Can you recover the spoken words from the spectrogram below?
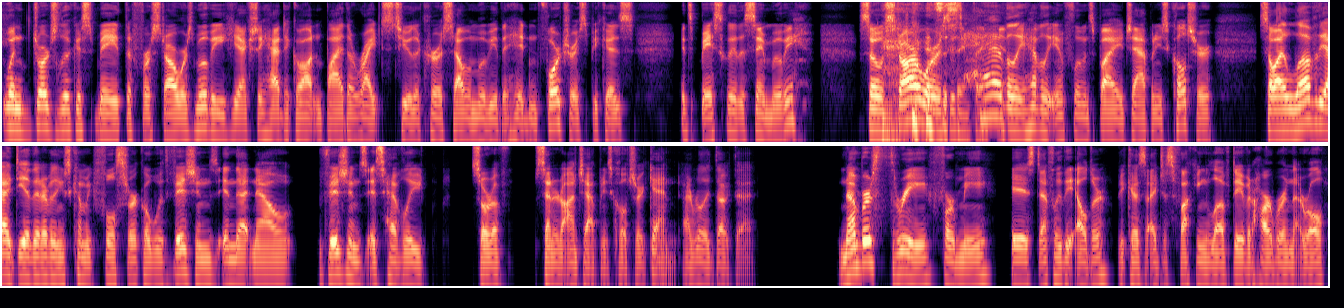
when George Lucas made the first Star Wars movie, he actually had to go out and buy the rights to the Kurosawa movie, The Hidden Fortress, because it's basically the same movie. So Star Wars is same thing, yeah. heavily, heavily influenced by Japanese culture. So I love the idea that everything's coming full circle with Visions, in that now Visions is heavily sort of centered on Japanese culture again. I really dug that. Number three for me is definitely the Elder because I just fucking love David Harbour in that role,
